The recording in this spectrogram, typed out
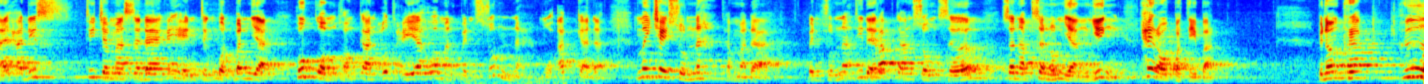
ลายๆฮะดิษที่จะมาแสดงให้เห็นถึงบทบัญญัติฮุกกลมของการอุทยะว่ามันเป็นสุนนะมุอักกะดะไม่ใช่สุนนะธรรมดา เป็นสุนนะที่ได้รับการส่งเสริมสนับสนุนอย่างยิ่งให้เราปฏิบัติพี่น้องครับเพื่อ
